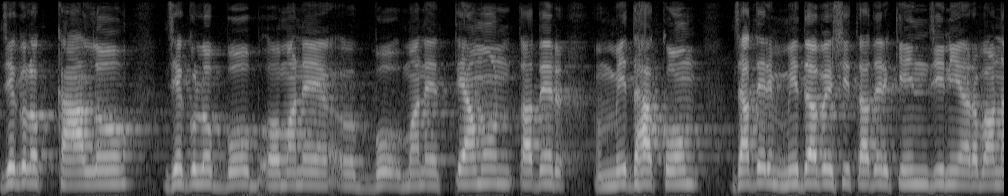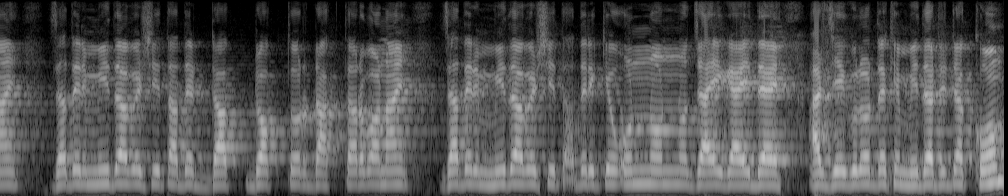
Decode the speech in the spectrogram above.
যেগুলো কালো, যেগুলো মানে মানে তেমন তাদের মেধা কম। যাদের মেধা বেশি তাদেরকে ইঞ্জিনিয়ার বানায়। যাদের মেধা বেশি তাদের ডাক- ডক্টর, ডাক্তার বানায়। যাদের মেধা বেশি তাদেরকে অন্য অন্য জায়গায় দেয়। আর যেগুলোর দেখে মেধাটিটা কম,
